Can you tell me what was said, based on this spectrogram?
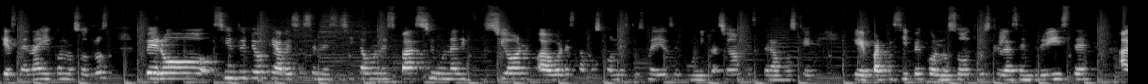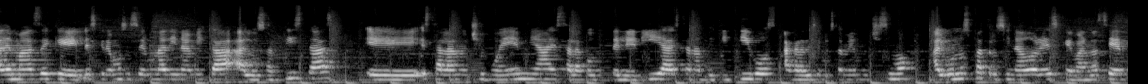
que estén ahí con nosotros, pero siento yo que a veces se necesita un espacio, una difusión. Ahora estamos con estos medios de comunicación que esperamos que, que participen con nosotros, que las entrevisten, además de que les queremos hacer una dinámica a los artistas eh, está la noche bohemia, está la coctelería, están apetitivos. Agradecemos también muchísimo a algunos patrocinadores que van a ser,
